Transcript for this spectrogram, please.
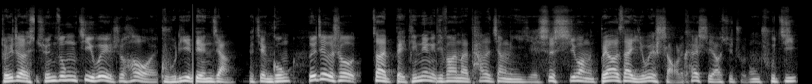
随着玄宗继位之后，鼓励边将建功，所以这个时候在北庭那个地方呢，他的将领也是希望不要再一味少了，开始要去主动出击。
